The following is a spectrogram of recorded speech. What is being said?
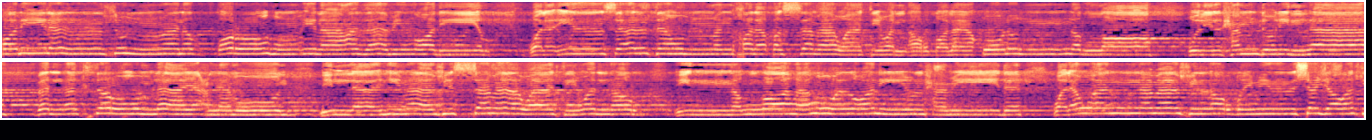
قليلا ثم نضطرهم إلى عذاب غليظ. ولئن سألتهم من خلق السماوات والأرض ليقولن الله. قل الحمد لله بل أكثرهم لا يعلمون. لله ما في السماوات والأرض إن الله هو الغني الحميد ولو أن ما في الأرض من شجرة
